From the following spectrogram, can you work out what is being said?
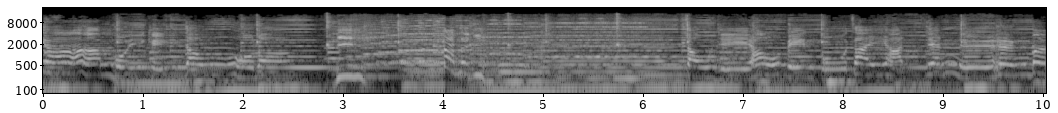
呀，美景照落。咦，哪来的？昼夜好不再喊下连们。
